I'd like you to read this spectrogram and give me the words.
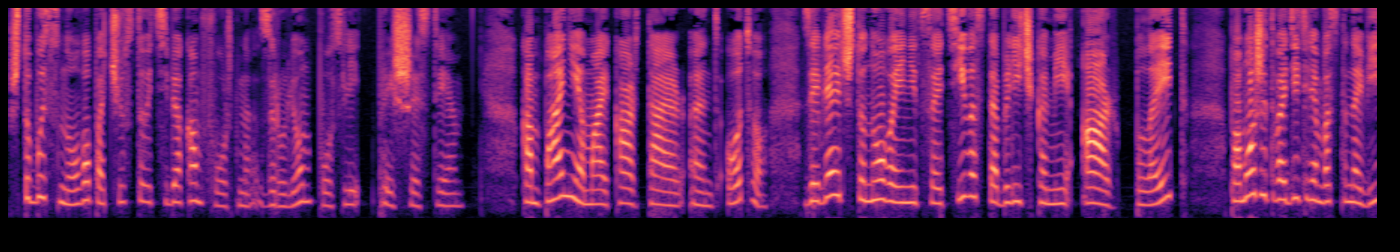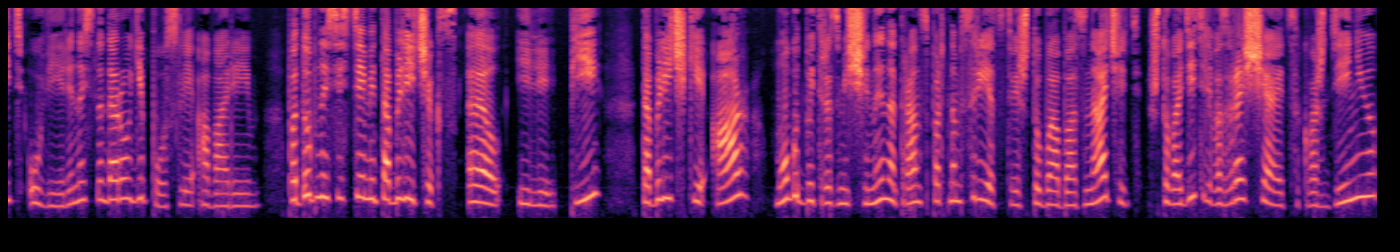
чтобы снова почувствовать себя комфортно за рулем после происшествия. Компания My Car Tire and Auto заявляет, что новая инициатива с табличками R-Plate поможет водителям восстановить уверенность на дороге после аварии. Подобно системе табличек с L или P, таблички R могут быть размещены на транспортном средстве, чтобы обозначить, что водитель возвращается к вождению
